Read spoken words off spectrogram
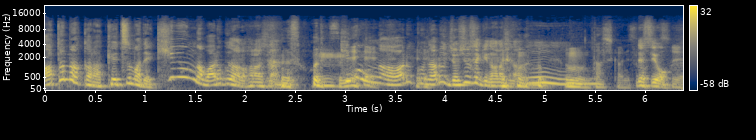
頭からケツまで気分が悪くなる話なんです。ですね。気分が悪くなる助手席の話なんです。うんうん、確かにそうですよね。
